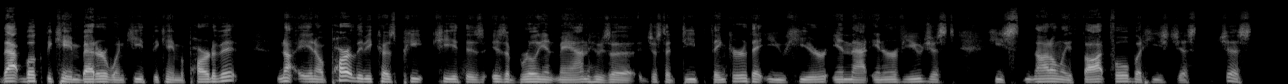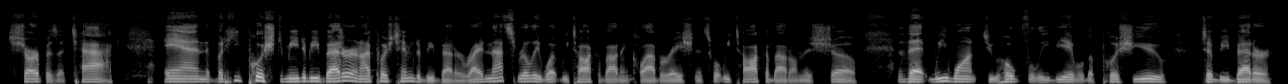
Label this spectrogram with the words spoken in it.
that book became better when keith became a part of it not you know partly because Pete Keith is is a brilliant man who's a just a deep thinker that you hear in that interview just he's not only thoughtful but he's just just sharp as a tack and but he pushed me to be better and i pushed him to be better right? And that's really what we talk about in collaboration. It's what we talk about on this show that we want to hopefully be able to push you to be better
